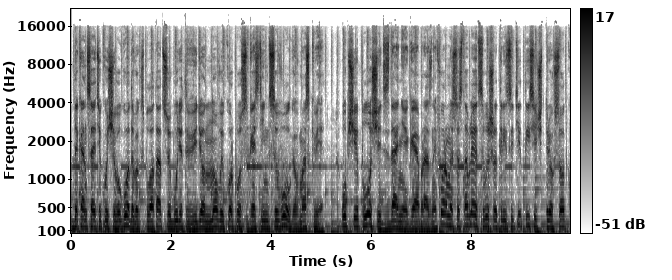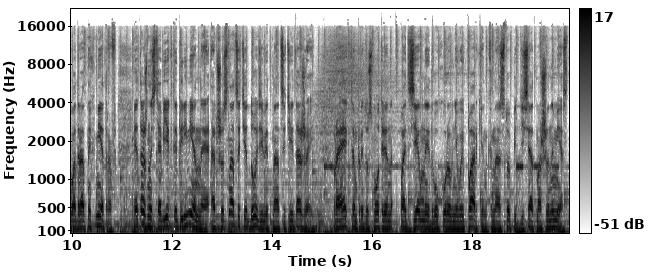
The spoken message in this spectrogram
До конца текущего года в эксплуатацию будет введен новый корпус гостиницы «Волга» в Москве. Общая площадь здания Г-образной формы составляет свыше 30 300 квадратных метров. Этажность объекта переменная от 16 до 19 этажей. Проектом предусмотрен подземный двухуровневый паркинг на 150 машиномест.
